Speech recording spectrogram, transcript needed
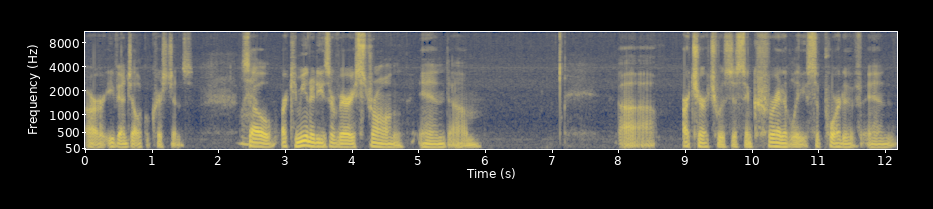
are evangelical Christians. Wow. So our communities are very strong, and um, uh, our church was just incredibly supportive and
